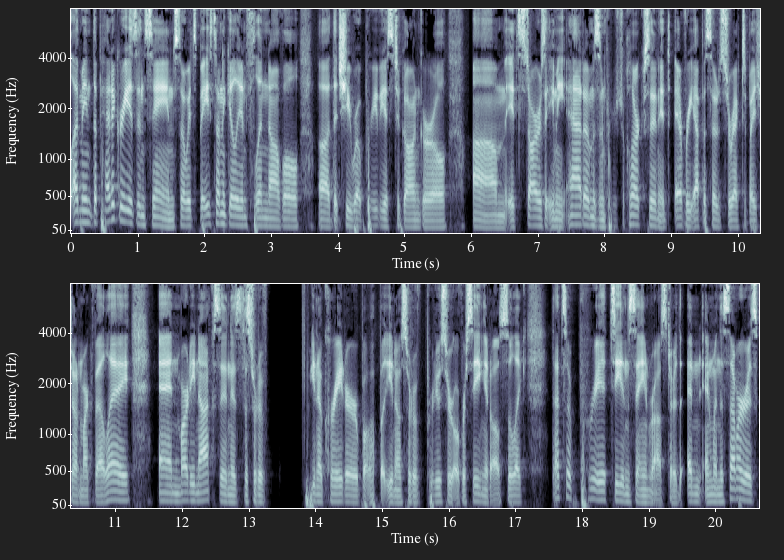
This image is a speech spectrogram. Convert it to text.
I mean the pedigree is insane. So it's based on a Gillian Flynn novel uh, that she wrote previous to Gone Girl. Um, it stars Amy Adams and Patricia Clarkson. It every episode is directed by Jean Marc Vallée, and Marti Noxon is the sort of you know, creator, but, but, you know, sort of producer overseeing it all. So like, that's a pretty insane roster. And, and when the summer is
